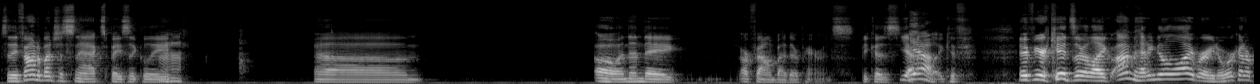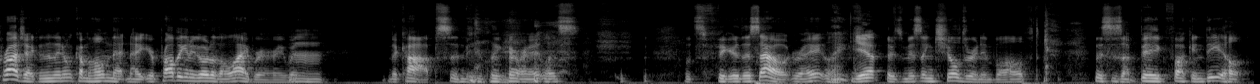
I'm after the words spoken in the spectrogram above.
So they found a bunch of snacks, basically. Um. Oh, and then they are found by their parents because yeah, Yeah. like if if your kids are like, I'm heading to the library to work on a project, and then they don't come home that night, you're probably gonna go to the library with the cops and be like, all right, let's let's figure this out, right? Like, Yep. there's missing children involved. This is a big fucking deal.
